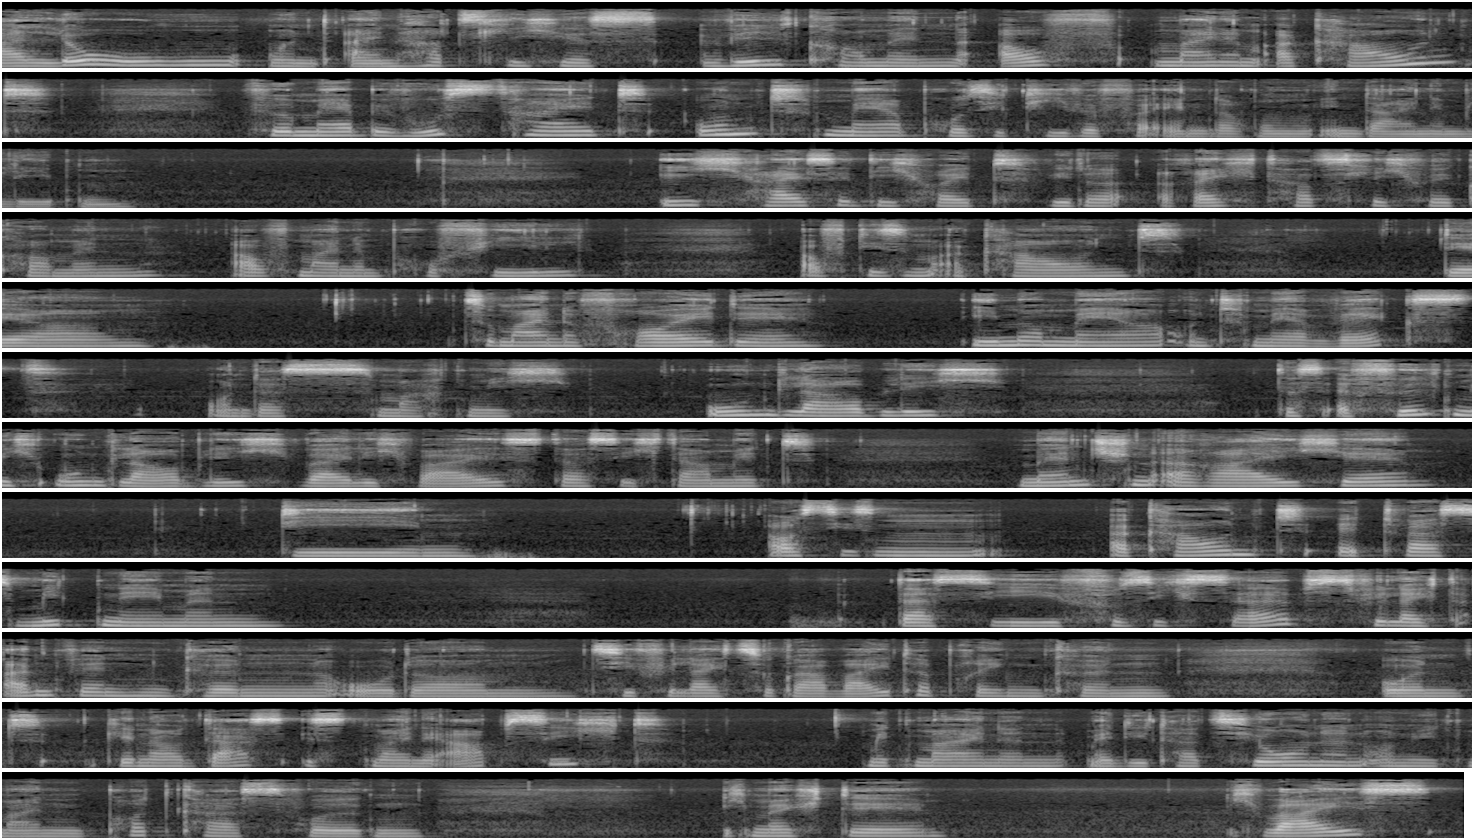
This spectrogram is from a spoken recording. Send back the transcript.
Hallo und ein herzliches Willkommen auf meinem Account für mehr Bewusstheit und mehr positive Veränderung in deinem Leben. Ich heiße dich heute wieder recht herzlich willkommen auf meinem Profil, auf diesem Account, der zu meiner Freude immer mehr und mehr wächst und das macht mich unglaublich das erfüllt mich unglaublich, weil ich weiß, dass ich damit Menschen erreiche, die aus diesem Account etwas mitnehmen, das sie für sich selbst vielleicht anwenden können oder sie vielleicht sogar weiterbringen können. Und genau das ist meine Absicht mit meinen Meditationen und mit meinen Podcast-Folgen. Ich möchte ich weiß,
